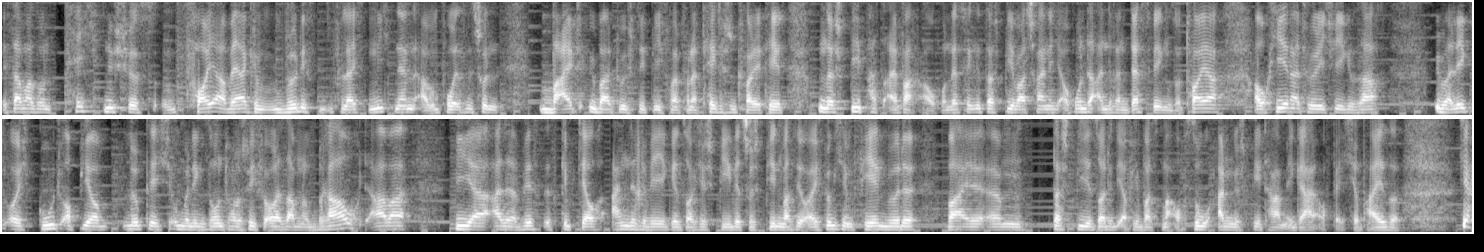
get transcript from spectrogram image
ich sag mal so ein technisches Feuerwerk, würde ich es vielleicht nicht nennen, obwohl es ist schon weit überdurchschnittlich von, von der technischen Qualität und das Spiel passt einfach auch und deswegen ist das Spiel wahrscheinlich auch unter anderem deswegen so teuer. Auch hier natürlich, wie gesagt, überlegt euch gut, ob ihr wirklich unbedingt so ein teures Spiel für eure Sammlung braucht, aber wie ihr alle wisst, es gibt ja auch andere Wege, solche Spiele zu spielen, was ich euch wirklich empfehlen würde, weil ähm, das Spiel solltet ihr auf jeden Fall mal auch so angespielt haben, egal auf welche Weise. Ja,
